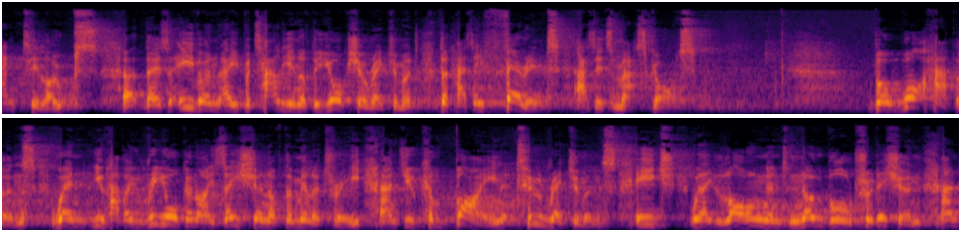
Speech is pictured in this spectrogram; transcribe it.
antelopes. Uh, there's even a battalion of the Yorkshire Regiment that has a ferret as its mascot. But what happens when you have a reorganization of the military and you combine two regiments, each with a long and noble tradition and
